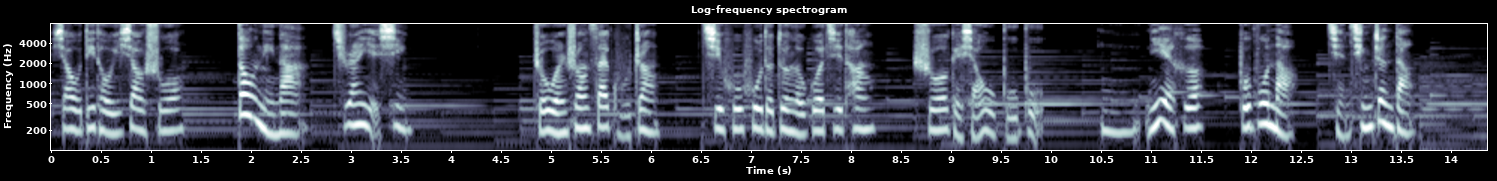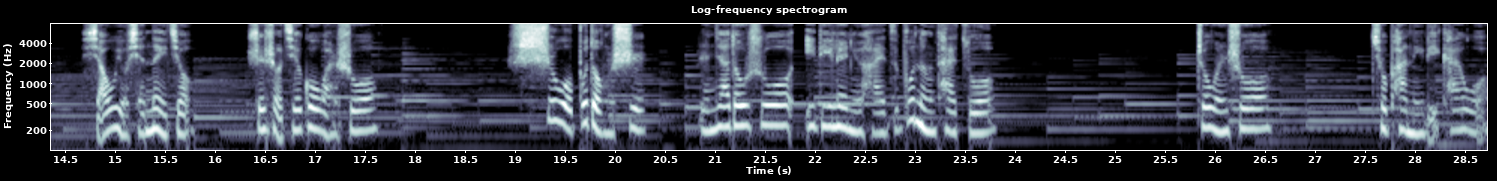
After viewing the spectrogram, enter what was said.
小五低头一笑说：“逗你呢，居然也信。”周文双腮鼓胀，气呼呼地炖了锅鸡汤，说：“给小五补补。”“嗯，你也喝，补补脑，减轻震荡。”小五有些内疚，伸手接过碗说：“是我不懂事，人家都说异地恋女孩子不能太作。”周文说：“就怕你离开我。”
